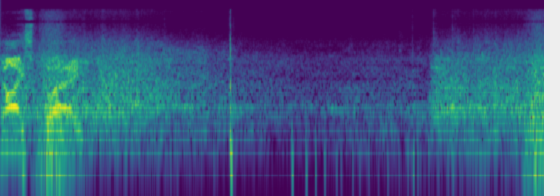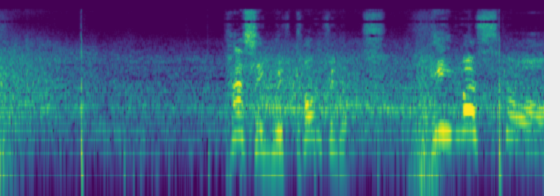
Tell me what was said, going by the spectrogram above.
Nice play. Passing with confidence. He must score.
